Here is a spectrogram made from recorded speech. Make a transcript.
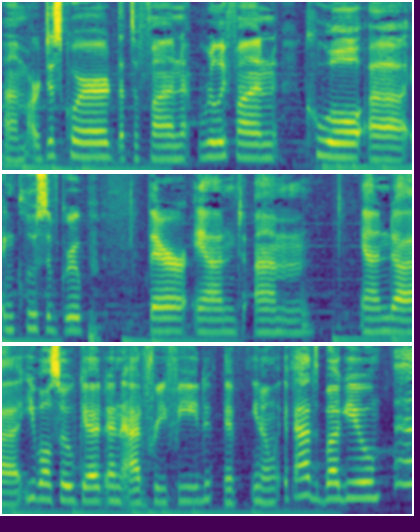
um, our Discord. That's a fun, really fun, cool, uh, inclusive group there. And, um, and uh, you also get an ad-free feed. If you know if ads bug you, eh,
